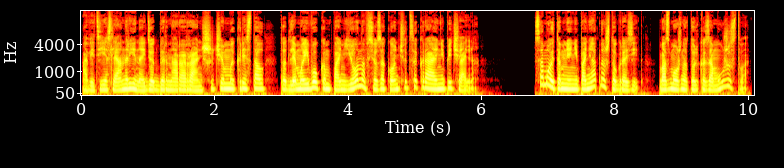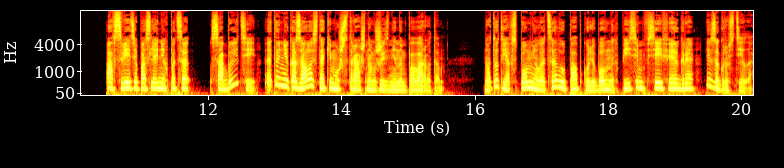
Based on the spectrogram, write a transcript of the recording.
А ведь если Анри найдет Бернара раньше, чем мы Кристалл, то для моего компаньона все закончится крайне печально. Самой-то мне непонятно, что грозит. Возможно, только замужество. А в свете последних поц... событий это не казалось таким уж страшным жизненным поворотом. Но тут я вспомнила целую папку любовных писем в сейфе Эгре и загрустила.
